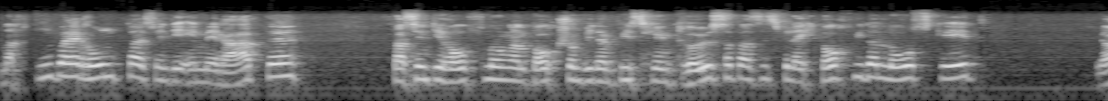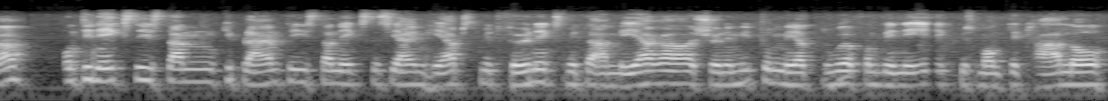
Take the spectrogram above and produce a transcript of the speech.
nach Dubai runter, also in die Emirate. Da sind die Hoffnungen doch schon wieder ein bisschen größer, dass es vielleicht doch wieder losgeht. Ja, und die nächste ist dann geplant, die ist dann nächstes Jahr im Herbst mit Phoenix, mit der Amera, schöne Mittelmeertour von Venedig bis Monte Carlo.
